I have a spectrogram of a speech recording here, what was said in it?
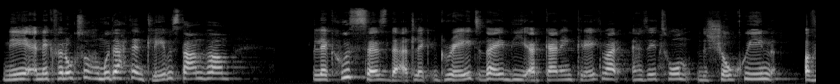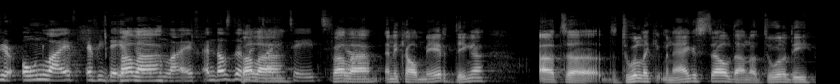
Nee, en ik vind ook zo, je moet echt in het leven staan van... Like, who says that? Like, great dat je die erkenning krijgt, maar je bent gewoon de show queen of your own life, every day of Voilà. your own life. En dat is de mentaliteit. Voilà. Ja. En ik haal meer dingen uit eh, de doelen die ik mijn eigen stel, dan uit doelen die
